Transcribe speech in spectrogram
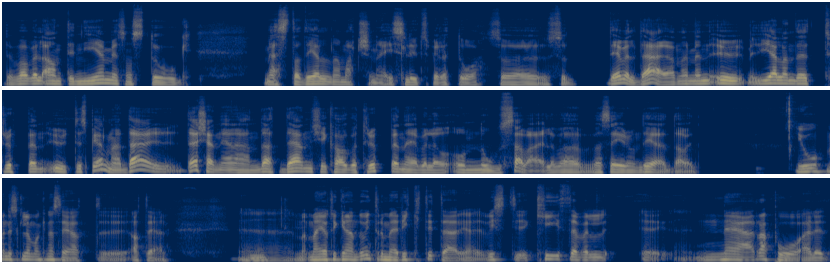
Det var väl Antiniemi som stod mesta delen av matcherna i slutspelet då. Så, så det är väl där. Men gällande truppen utespelarna, där, där känner jag ändå att den Chicago-truppen är väl att nosa va? Eller vad, vad säger du om det David? Jo, men det skulle man kunna säga att, eh, att det är. Mm. Eh, men jag tycker ändå inte de är riktigt där. Visst, Keith är väl eh, nära på, eller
